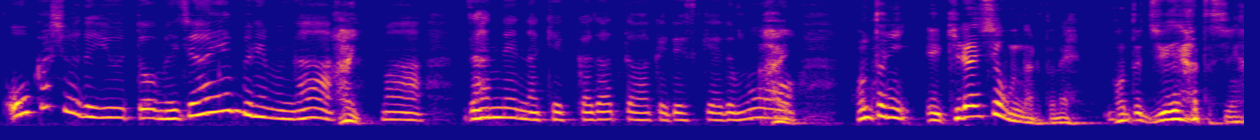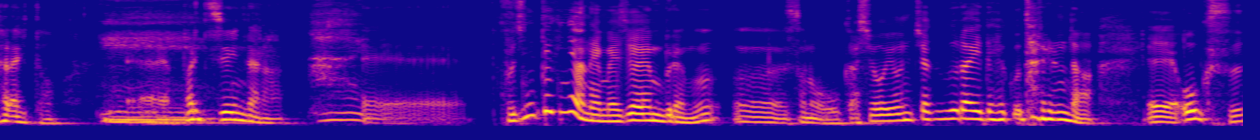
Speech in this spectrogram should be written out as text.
桜花賞でいうとメジャーエンブレムが、はい。まあ残念な結果だったわけですけれども、はい、本当に、えー、嫌い勝負になるとね本当にジュエラーとシンハライト、えー。えーやっぱり強いんだな。はい。えー個人的にはねメジャーエンブレムうんそのお菓子を4着ぐらいでへこたれるんだ、えーオークス、え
